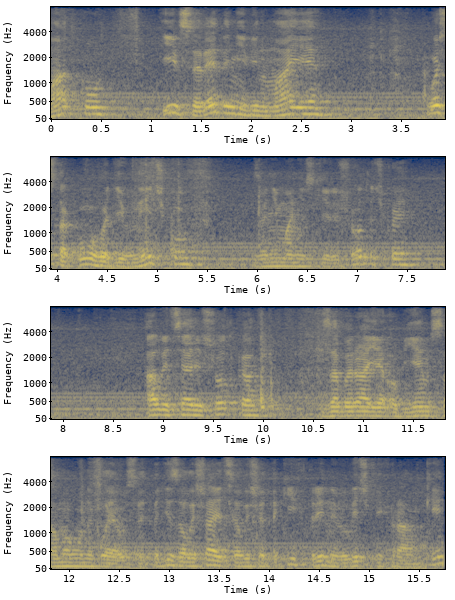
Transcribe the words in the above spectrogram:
матку. І всередині він має ось таку годівничку з аніманівською рішоточкою. Але ця рішотка забирає об'єм самого нуклеуса. Тоді залишається лише таких три невеличкі рамки.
